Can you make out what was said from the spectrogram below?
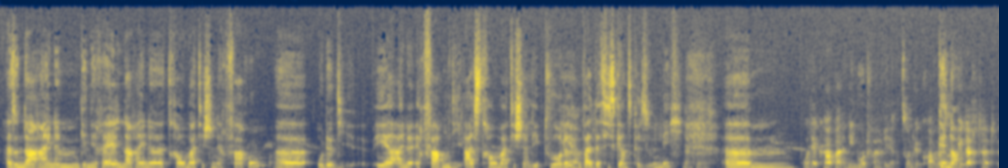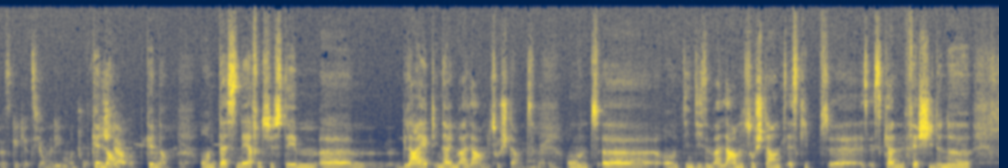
Also nach einem generell, nach einer traumatischen Erfahrung mhm. äh, oder die, eher eine Erfahrung, die als traumatisch erlebt wurde, ja. weil das ist ganz persönlich. Ähm, Wo der Körper in die Notfallreaktion gekommen ist genau. und gedacht hat, es geht jetzt hier um Leben und Tod. Genau. Ich sterbe. Genau. genau. Und das Nervensystem ähm, bleibt in einem Alarmzustand. Mhm. Und, äh, und in diesem Alarmzustand, es gibt, äh, es, es kann verschiedene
